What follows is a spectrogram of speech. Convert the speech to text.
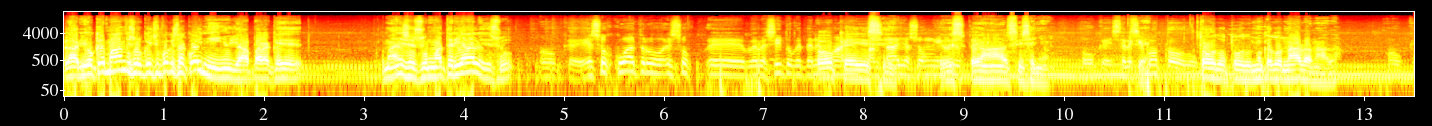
la vio quemando, lo que hizo fue que sacó el niño ya para que... Imagínense, sus materiales, eso... Esos cuatro, esos eh, bebecitos que tenemos okay, ahí en pantalla sí. son hijos Ah, sí, señor. Ok, se le sí. quemó todo. Todo, todo, no quedó nada, nada. Ok,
